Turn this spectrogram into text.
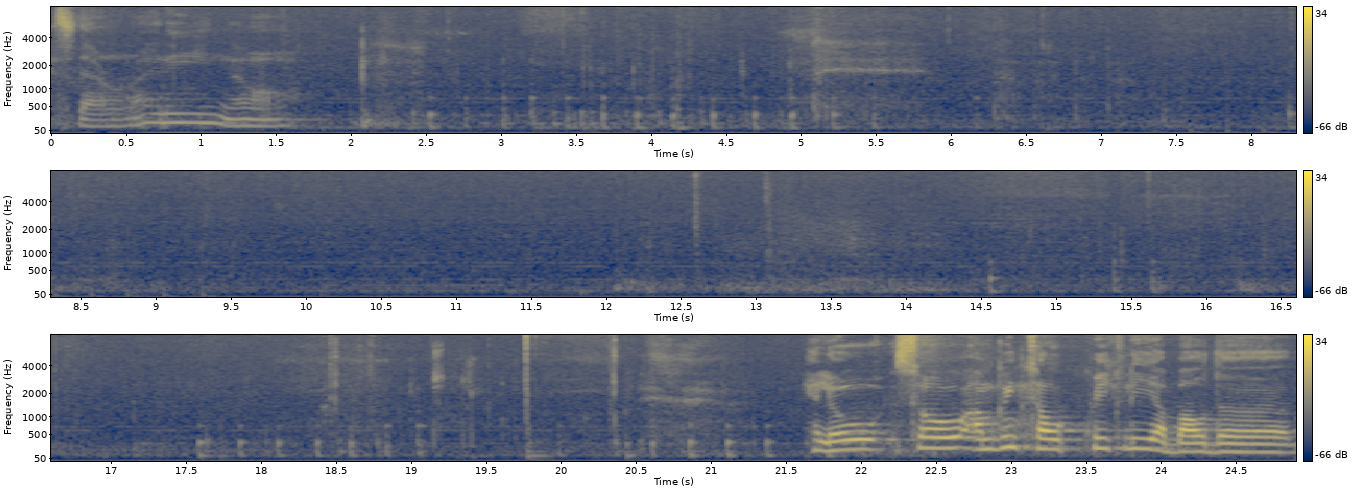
Is that writing? No. Hello. So I'm going to talk quickly about the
